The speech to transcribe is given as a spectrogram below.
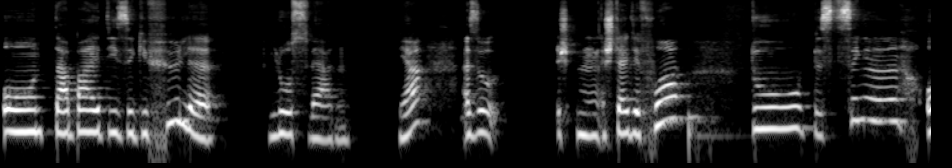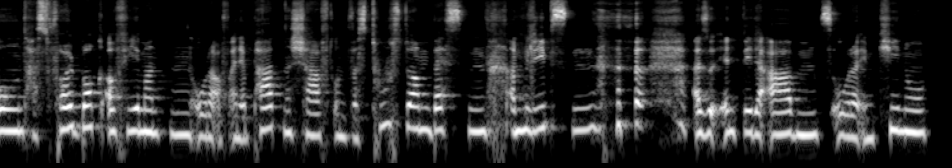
und dabei diese Gefühle loswerden. Ja, also hm, stell dir vor, du bist Single und hast voll Bock auf jemanden oder auf eine Partnerschaft und was tust du am besten, am liebsten? also entweder abends oder im Kino,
